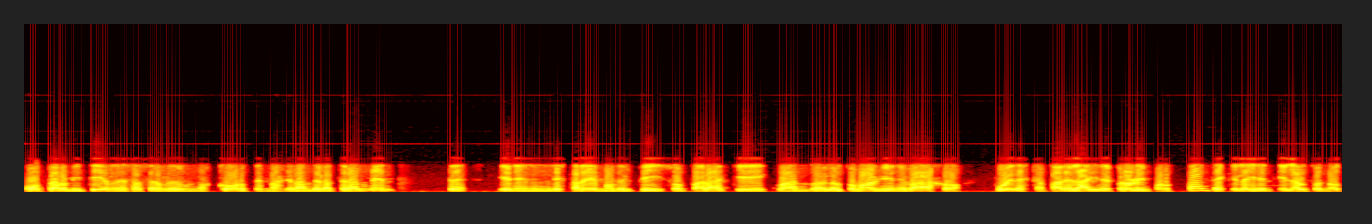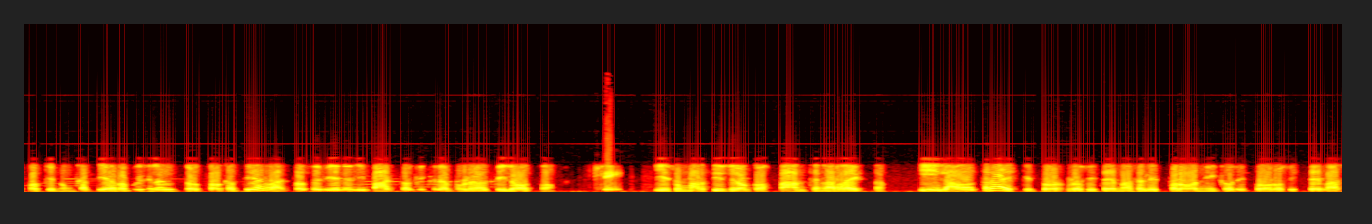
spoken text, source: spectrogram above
O permitirles hacerles unos cortes más grandes lateralmente en el extremo del piso para que cuando el automóvil viene bajo pueda escapar el aire. Pero lo importante es que el aire, el auto no toque nunca tierra, porque si el auto toca tierra, entonces viene el impacto que crea problema al piloto. Sí. Y es un martilleo constante en la recta. Y la otra es que todos los sistemas electrónicos y todos los sistemas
